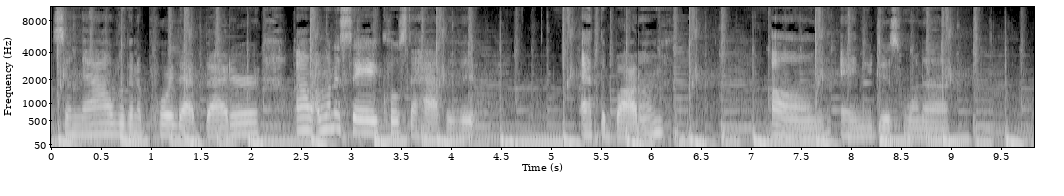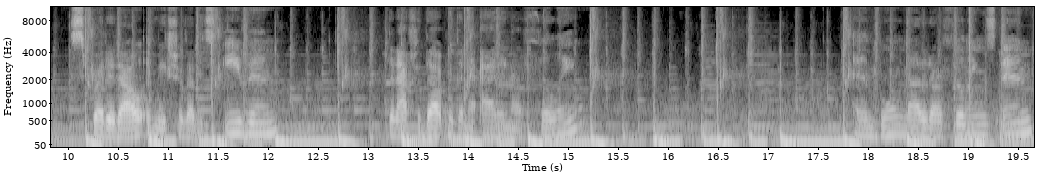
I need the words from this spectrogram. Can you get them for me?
So now we're gonna pour that batter. Um, I wanna say close to half of it at the bottom. Um, and you just wanna spread it out and make sure that it's even. Then after that, we're gonna add in our filling. And boom, now that our filling's in,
